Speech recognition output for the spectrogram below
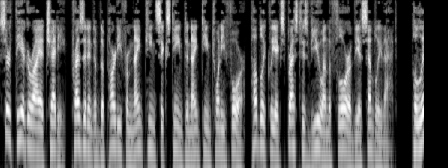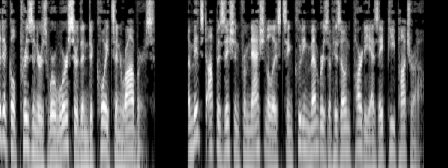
Sir Theagaraya Chetty, president of the party from 1916 to 1924, publicly expressed his view on the floor of the assembly that, "...political prisoners were worser than dacoits and robbers." Amidst opposition from nationalists including members of his own party as A. P. Patro.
